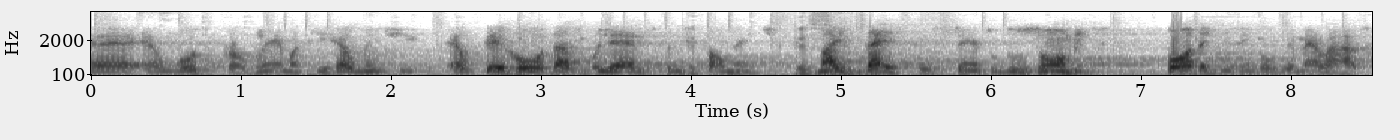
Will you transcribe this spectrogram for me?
é, é, um outro problema que realmente é o terror das mulheres, principalmente. Mas 10% dos homens podem desenvolver melasma,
